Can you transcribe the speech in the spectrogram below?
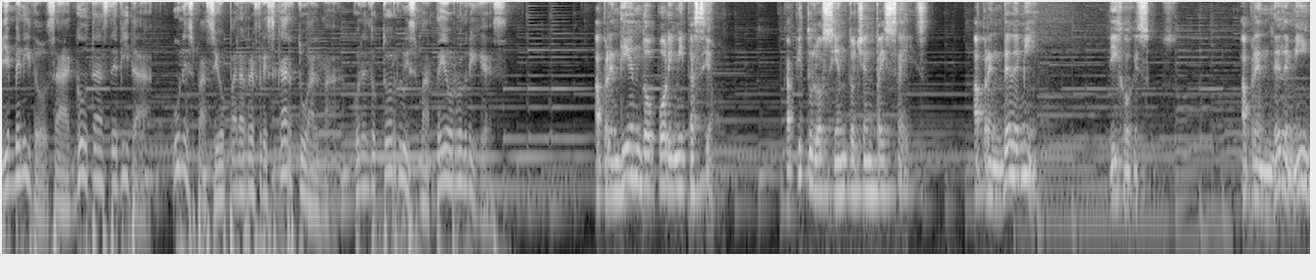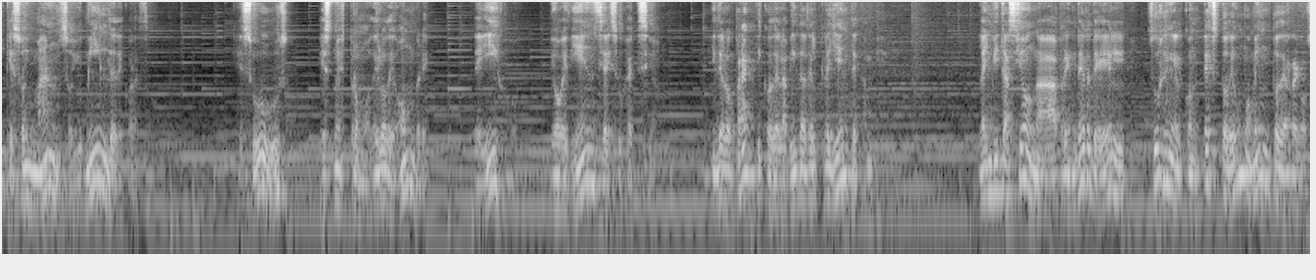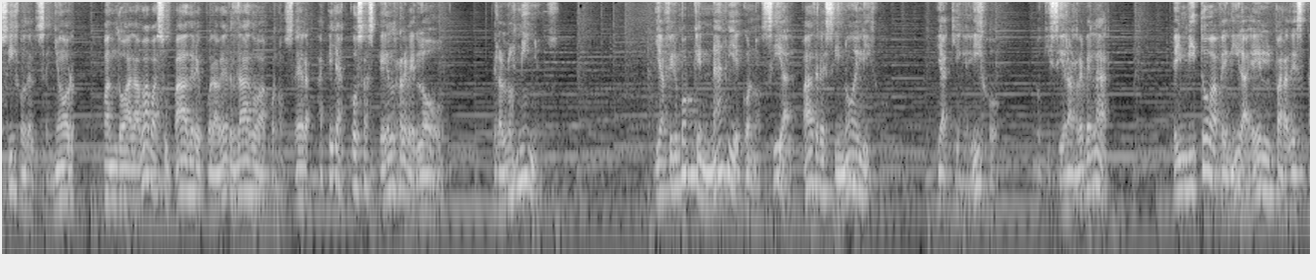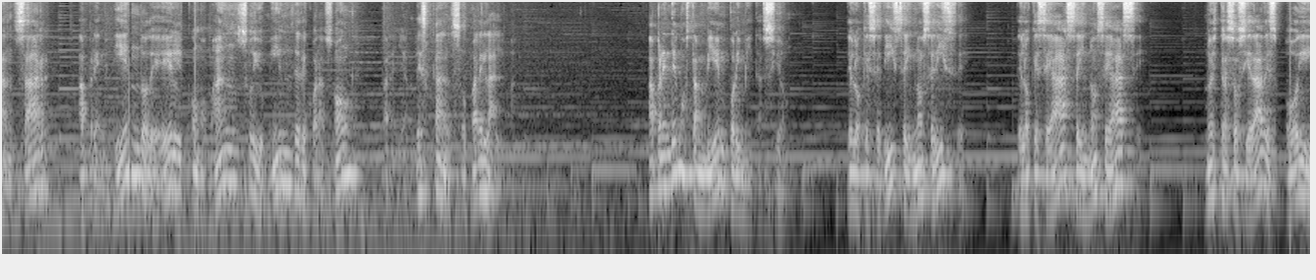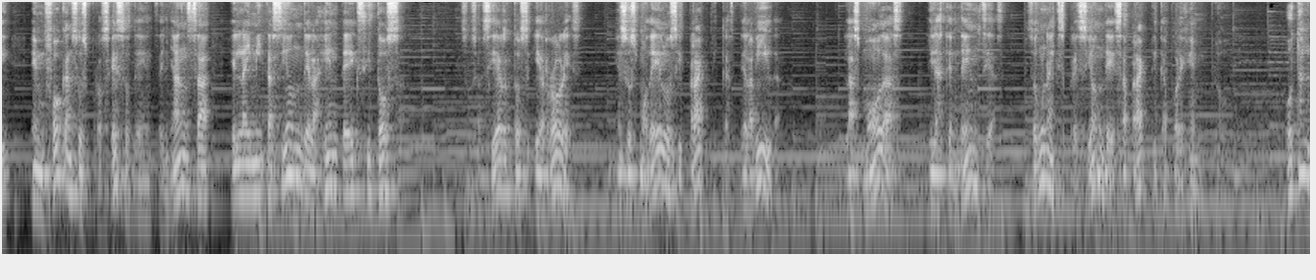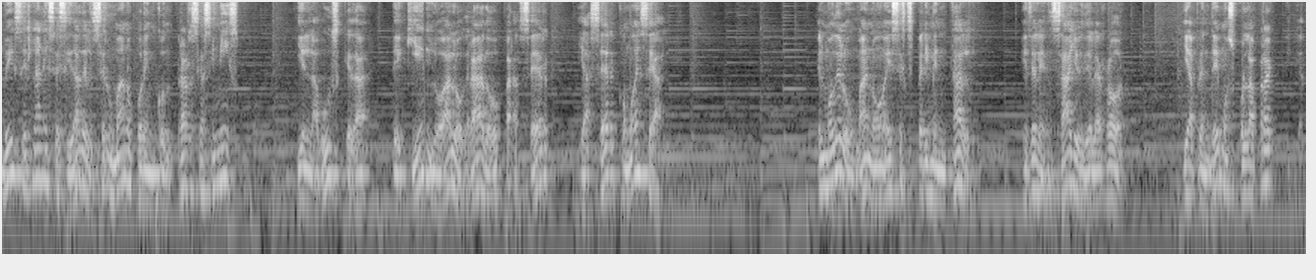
Bienvenidos a Gotas de Vida, un espacio para refrescar tu alma con el doctor Luis Mateo Rodríguez. Aprendiendo por imitación. Capítulo 186. Aprende de mí, dijo Jesús. Aprende de mí que soy manso y humilde de corazón. Jesús es nuestro modelo de hombre, de hijo, de obediencia y sujeción, y de lo práctico de la vida del creyente también. La invitación a aprender de Él surge en el contexto de un momento de regocijo del Señor cuando alababa a su Padre por haber dado a conocer aquellas cosas que Él reveló, pero a los niños. Y afirmó que nadie conocía al Padre sino el Hijo, y a quien el Hijo lo quisiera revelar, e invitó a venir a Él para descansar, aprendiendo de Él como manso y humilde de corazón para hallar descanso para el alma. Aprendemos también por imitación, de lo que se dice y no se dice, de lo que se hace y no se hace. Nuestras sociedades hoy enfocan sus procesos de enseñanza en la imitación de la gente exitosa, en sus aciertos y errores, en sus modelos y prácticas de la vida. Las modas y las tendencias son una expresión de esa práctica, por ejemplo. O tal vez es la necesidad del ser humano por encontrarse a sí mismo y en la búsqueda de quién lo ha logrado para ser y hacer como ese alguien. El modelo humano es experimental, es del ensayo y del error, y aprendemos por la práctica.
